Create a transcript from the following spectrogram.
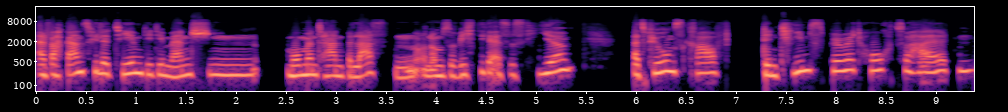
Einfach ganz viele Themen, die die Menschen momentan belasten. Und umso wichtiger ist es hier, als Führungskraft den Team Spirit hochzuhalten.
